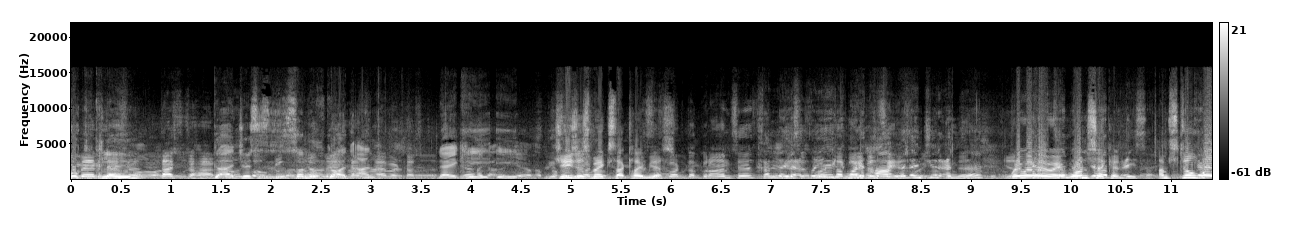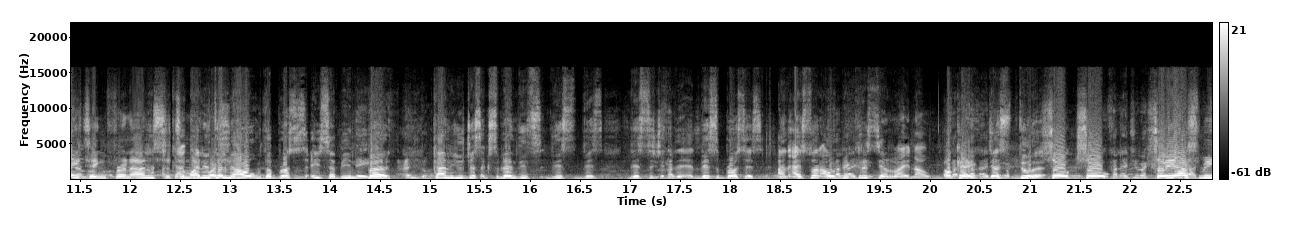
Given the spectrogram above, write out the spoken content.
book man claim touched her. God, Jesus is the son of God and Ever touched her. like he, he Jesus makes that claim, yes. What the Quran says. خله This is what يعطيك the من Bible ها- من says. الانجيل عنده Wait, wait, wait, wait. كم One جاب second. عيسى؟ I'm still waiting for an answer to Can, my can you tell me question. how the process Isa being birthed? Can you just explain this this this this this process? And I swear I will be Christian right now. Okay. just do it. So, so, so he asked me.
